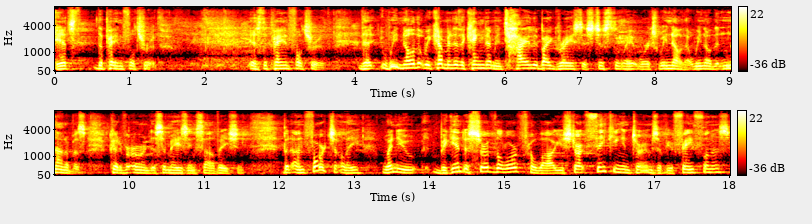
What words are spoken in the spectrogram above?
It's the painful truth. It's the painful truth that we know that we come into the kingdom entirely by grace. It's just the way it works. We know that. We know that none of us could have earned this amazing salvation. But unfortunately, when you begin to serve the Lord for a while, you start thinking in terms of your faithfulness,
